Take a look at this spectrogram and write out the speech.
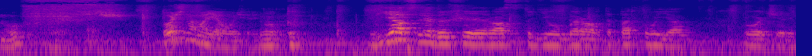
Ну. Точно моя очередь? Ну, то я в следующий раз тоді убирав, тепер твоя очередь.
